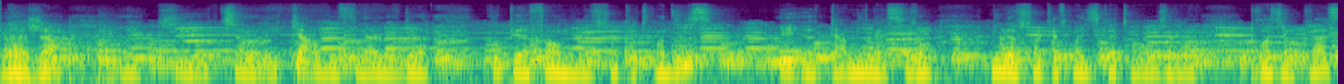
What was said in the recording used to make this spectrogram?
l'Aja euh, qui euh, tient les quarts de finale de la Coupe UEFA en 1990 et termine la saison 1990-91 à la troisième place,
